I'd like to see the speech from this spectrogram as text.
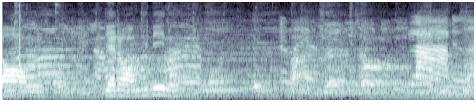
ลองยาดองที่นี่นะลาบเนื้อ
